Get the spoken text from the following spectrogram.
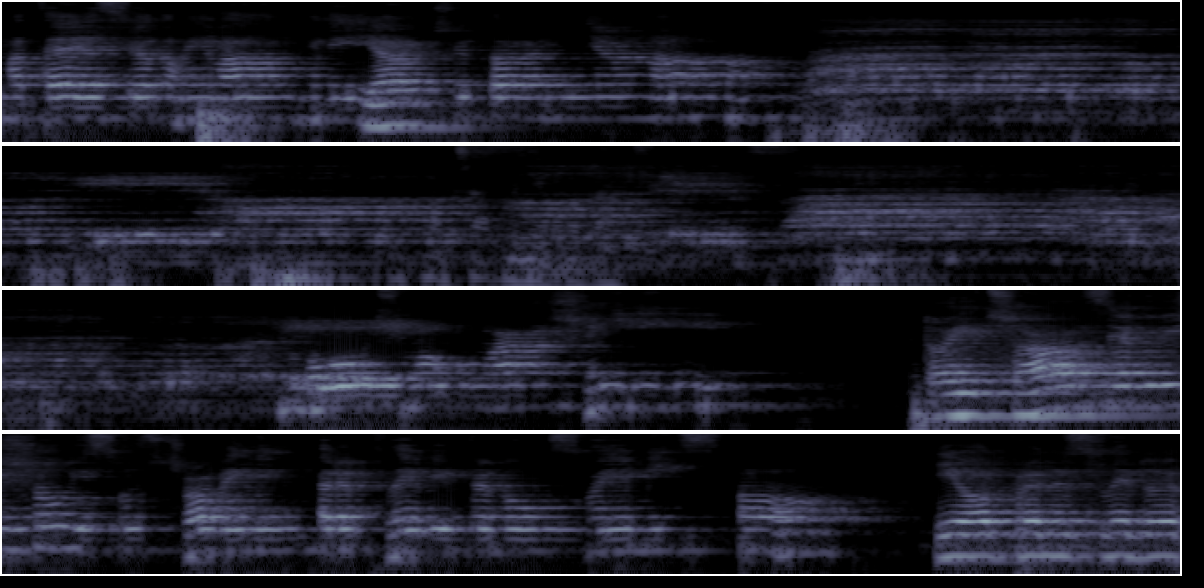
Матея Святого Євангелія читання. Будьмо уважні. В той час, як вийшов Ісус човен, переплив і прибув у своє місто, і принесли до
